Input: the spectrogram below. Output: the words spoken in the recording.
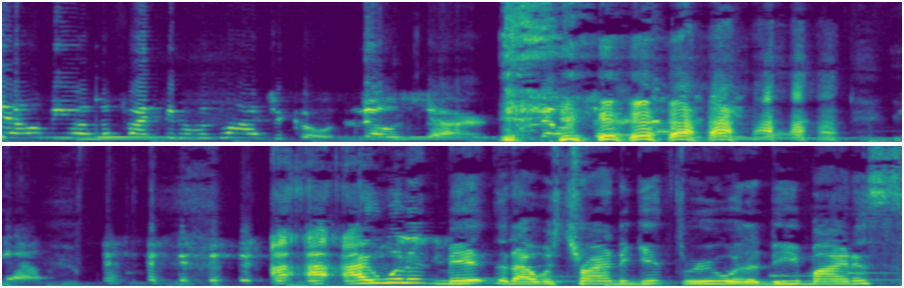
sell me on the fact that it was logical. No, sir. No, sir. No. I, I, I will admit that I was trying to get through with a D minus,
